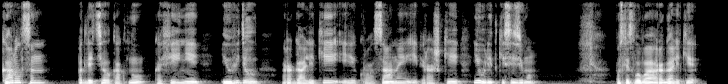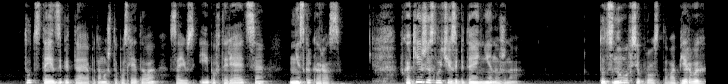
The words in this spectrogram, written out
Карлсон подлетел к окну кофейни и увидел рогалики и круассаны, и пирожки, и улитки с изюмом. После слова «рогалики» тут стоит запятая, потому что после этого союз «и» повторяется несколько раз. В каких же случаях запятая не нужна? Тут снова все просто. Во-первых,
